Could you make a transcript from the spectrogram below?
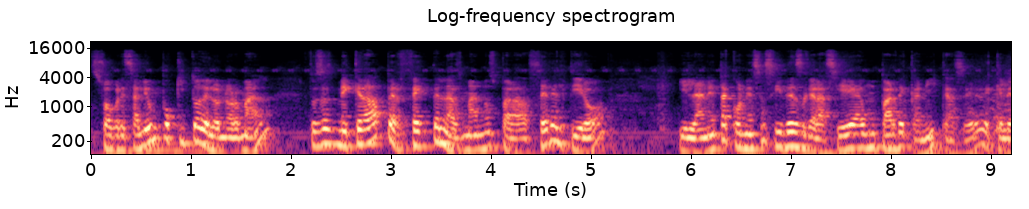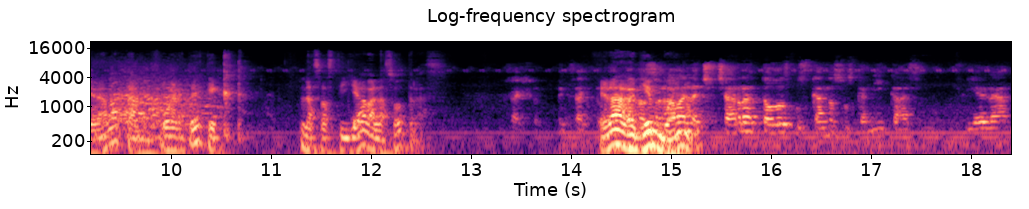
sobresalió un poquito de lo normal. Entonces me quedaba perfecta en las manos para hacer el tiro. Y la neta con esa sí desgracié a un par de canicas ¿eh? de que le daba tan fuerte que las astillaba las otras. Exacto, exacto. Era Cuando bien la chicharra, todos buscando sus canicas, friega,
